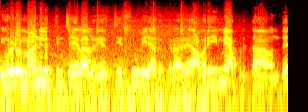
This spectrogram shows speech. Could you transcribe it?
எங்களுடைய மாநிலத்தின் செயலாளர் எஸ் ஜி சூர்யா இருக்கிறாரு. அவரையுமே அப்படித்தான் வந்து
